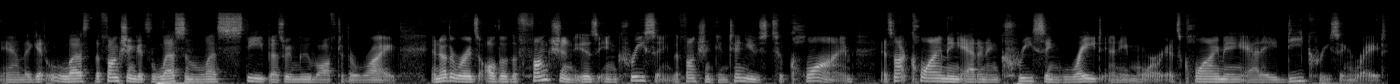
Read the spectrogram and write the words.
and they get less the function gets less and less steep as we move off to the right. In other words, although the function is increasing, the function continues to climb. It's not climbing at an increasing rate anymore. It's climbing at a decreasing rate.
